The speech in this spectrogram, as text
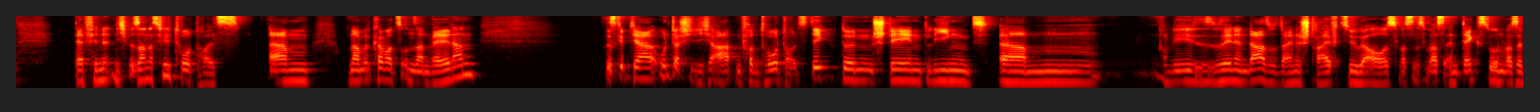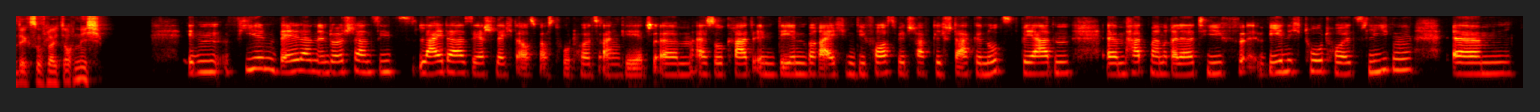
Der findet nicht besonders viel Totholz. Ähm, und damit kommen wir zu unseren Wäldern. Es gibt ja unterschiedliche Arten von Totholz. Dick, dünn, stehend, liegend. Ähm, wie sehen denn da so deine Streifzüge aus? Was ist, was entdeckst du und was entdeckst du vielleicht auch nicht? In vielen Wäldern in Deutschland sieht es leider sehr schlecht aus, was Totholz angeht. Ähm, also gerade in den Bereichen, die forstwirtschaftlich stark genutzt werden, ähm, hat man relativ wenig Totholz liegen. Ähm,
